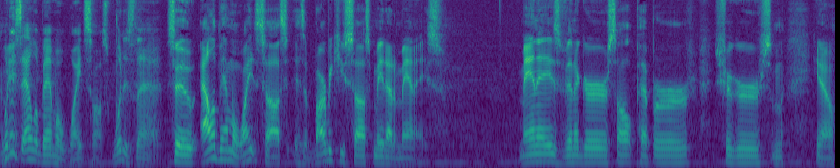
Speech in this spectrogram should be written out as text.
What is Alabama white sauce? What is that? So Alabama white sauce is a barbecue sauce made out of mayonnaise. Mayonnaise, vinegar, salt, pepper, sugar, some, you know,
